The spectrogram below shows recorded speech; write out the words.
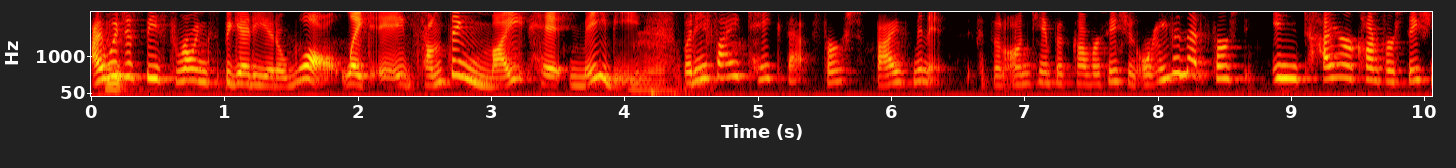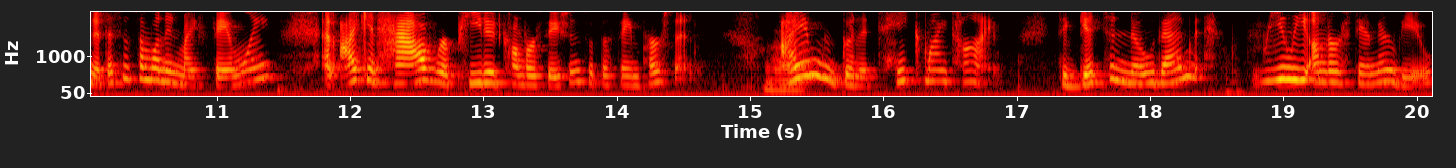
I would just be throwing spaghetti at a wall. Like it, something might hit, maybe. Yeah. But if I take that first five minutes, if it's an on-campus conversation, or even that first entire conversation, if this is someone in my family, and I can have repeated conversations with the same person, uh-huh. I am going to take my time to get to know them and really understand their view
